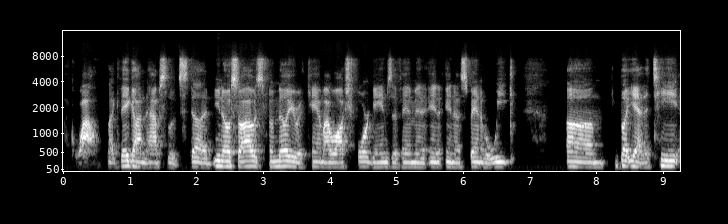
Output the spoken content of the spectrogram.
Like, wow, like they got an absolute stud, you know. So I was familiar with Kam. I watched four games of him in in, in a span of a week. Um, but yeah, the team.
